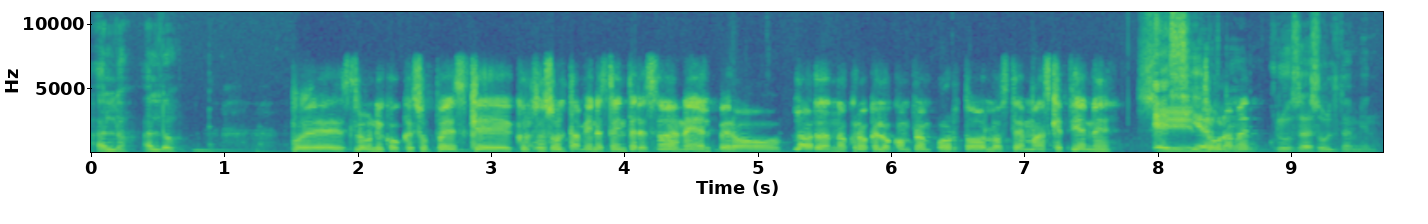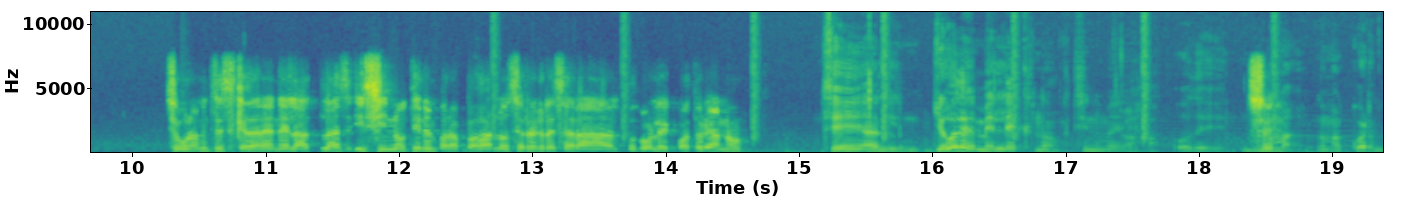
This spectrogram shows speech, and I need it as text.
Aldo? Aldo. Pues lo único que supe es que Cruz Azul también está interesado en él, pero la verdad no creo que lo compren por todos los temas que tiene. Sí, es cierto. seguramente. Cruz Azul también. Seguramente se quedará en el Atlas y si no tienen para pagarlo se regresará al fútbol ecuatoriano. Sí, al, llegó de Melec, ¿no? Si no me, Ajá. o de. Sí. No, me, no me acuerdo.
